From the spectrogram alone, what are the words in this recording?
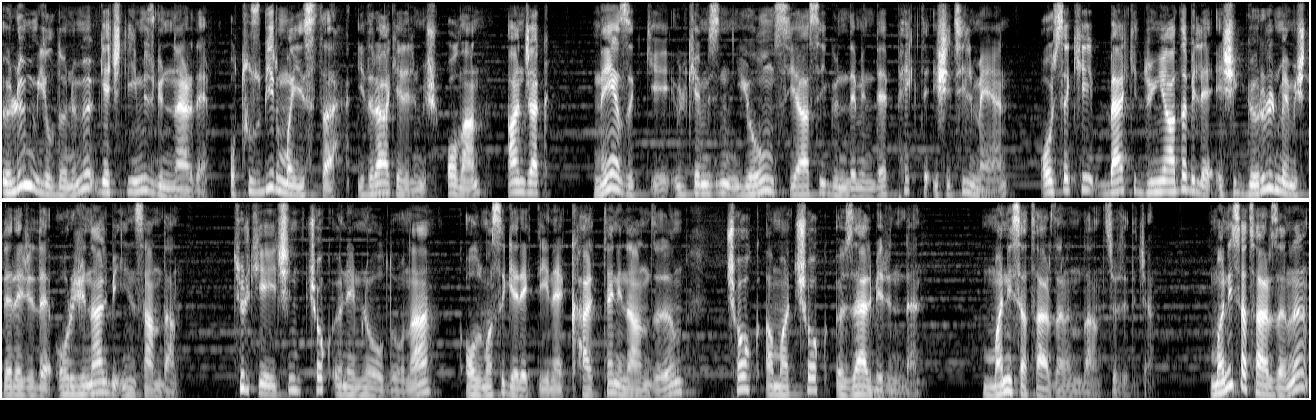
ölüm yıl dönümü geçtiğimiz günlerde 31 Mayıs'ta idrak edilmiş olan ancak ne yazık ki ülkemizin yoğun siyasi gündeminde pek de işitilmeyen, oysaki belki dünyada bile eşi görülmemiş derecede orijinal bir insandan Türkiye için çok önemli olduğuna, olması gerektiğine kalpten inandığım çok ama çok özel birinden, Manisa Tarzan'ından söz edeceğim. Manisa Tarzan'ı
